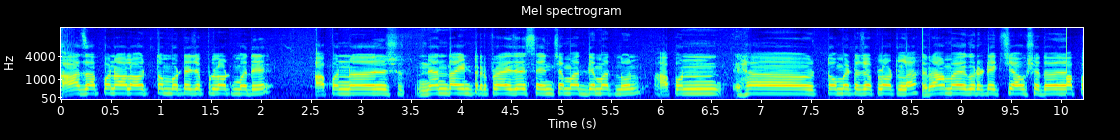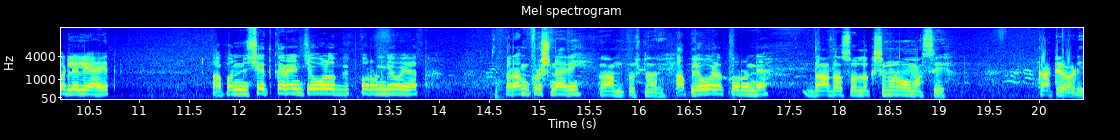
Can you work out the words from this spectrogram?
आज आपण आलो आहोत तंबोट्याच्या प्लॉटमध्ये. आपण ज्ञानदा एंटरप्राइजेस यांच्या माध्यमातून आपण ह्या टोमॅटोच्या प्लॉटला राम ॲग्रोटेकची औषधं वापरलेली आहेत. आपण शेतकऱ्यांची ओळख करून घेऊयात. रामकृष्ण हरी रामकृष्ण हरी आपली ओळख करून द्या. दादासो लक्ष्मण ओमासे काटेवाडी.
